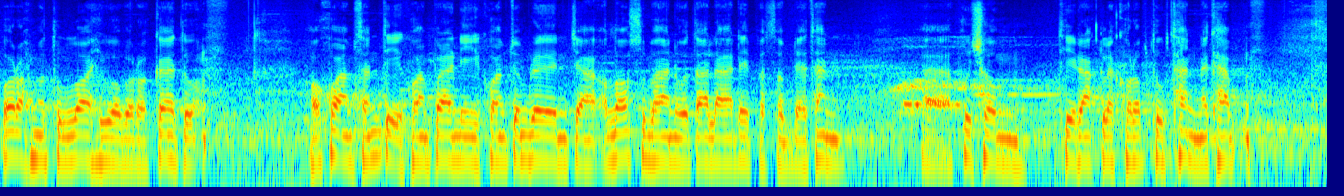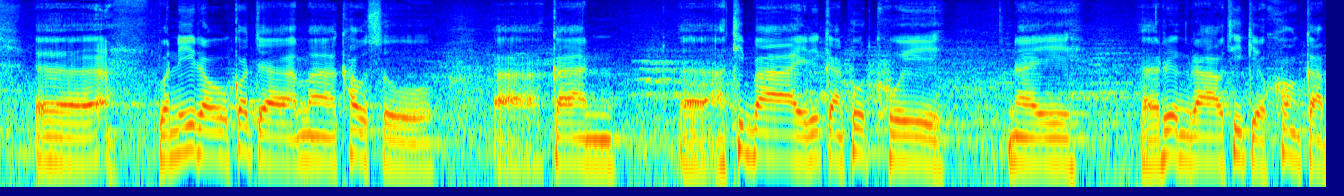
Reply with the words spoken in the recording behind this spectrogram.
warahmatullahi wabarakatuh. ขอความสันติความปราณีความจำเริญจากอัลลอฮฺสุบฮานุตาลาได้ประสบแด่ท่าน ผู้ชมที่รักและเคารพทุกท่านนะครับ วันนี้เราก็จะมาเข้าสู่การอธิบายหรือการพูดคุยในเรื่องราวที่เกี่ยวข้องกับ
